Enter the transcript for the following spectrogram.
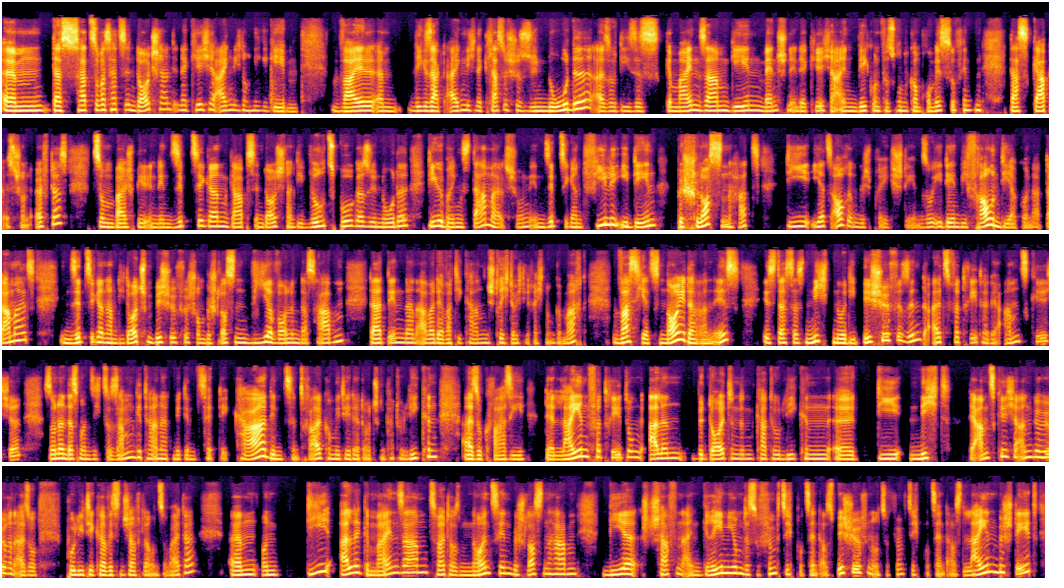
Ähm, das hat, sowas hat es in Deutschland in der Kirche eigentlich noch nie gegeben, weil, ähm, wie gesagt, eigentlich eine klassische Synode, also dieses gemeinsam gehen Menschen in der Kirche einen Weg und versuchen, einen Kompromiss zu finden, das gab es schon öfters. Zum Beispiel in den 70ern gab es in Deutschland die Würzburger Synode, die übrigens damals schon in den 70ern viele Ideen beschlossen hat, die jetzt auch im Gespräch stehen. So Ideen wie Frauendiakonat. Damals, in den 70ern, haben die deutschen Bischöfe schon beschlossen, wir wollen das haben. Da hat denen dann aber der Vatikan einen Strich durch die Rechnung gemacht. Was jetzt neu daran ist, ist, dass das nicht nur die Bischöfe sind als Vertreter der Amtskirche, sondern dass man sich zusammengetan hat mit dem ZDK, dem Zentralkomitee der deutschen Katholiken, also quasi der Laienvertretung allen bedeutenden Katholiken, äh, die nicht der Amtskirche angehören, also Politiker, Wissenschaftler und so weiter. Ähm, und die alle gemeinsam 2019 beschlossen haben, wir schaffen ein Gremium, das zu 50 Prozent aus Bischöfen und zu 50 Prozent aus Laien besteht.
